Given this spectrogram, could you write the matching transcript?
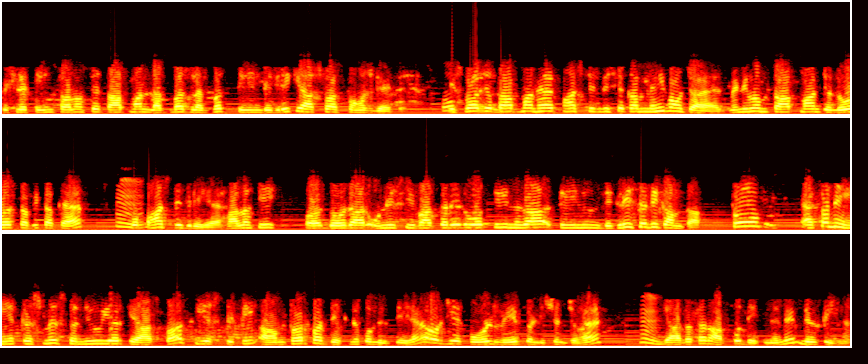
पिछले तीन सालों से तापमान लगभग लगभग तीन डिग्री के आसपास पहुँच गए थे। इस बार जो तापमान है पाँच डिग्री से कम नहीं पहुँचा है। मिनिमम तापमान जो लोएस्ट अभी तक है वो हम्म। पाँच डिग्री है। हालाँकि और 2019 की बात करें तो वो तीन हज़ार तीन डिग्री से भी कम था। तो ऐसा नहीं है क्रिसमस न्यू ईयर के आसपास ये स्थिति आमतौर पर देखने को मिलती है और ये कोल्ड वेव कंडीशन जो है हम्म। ज़्यादातर आपको देखने में मिलती है।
